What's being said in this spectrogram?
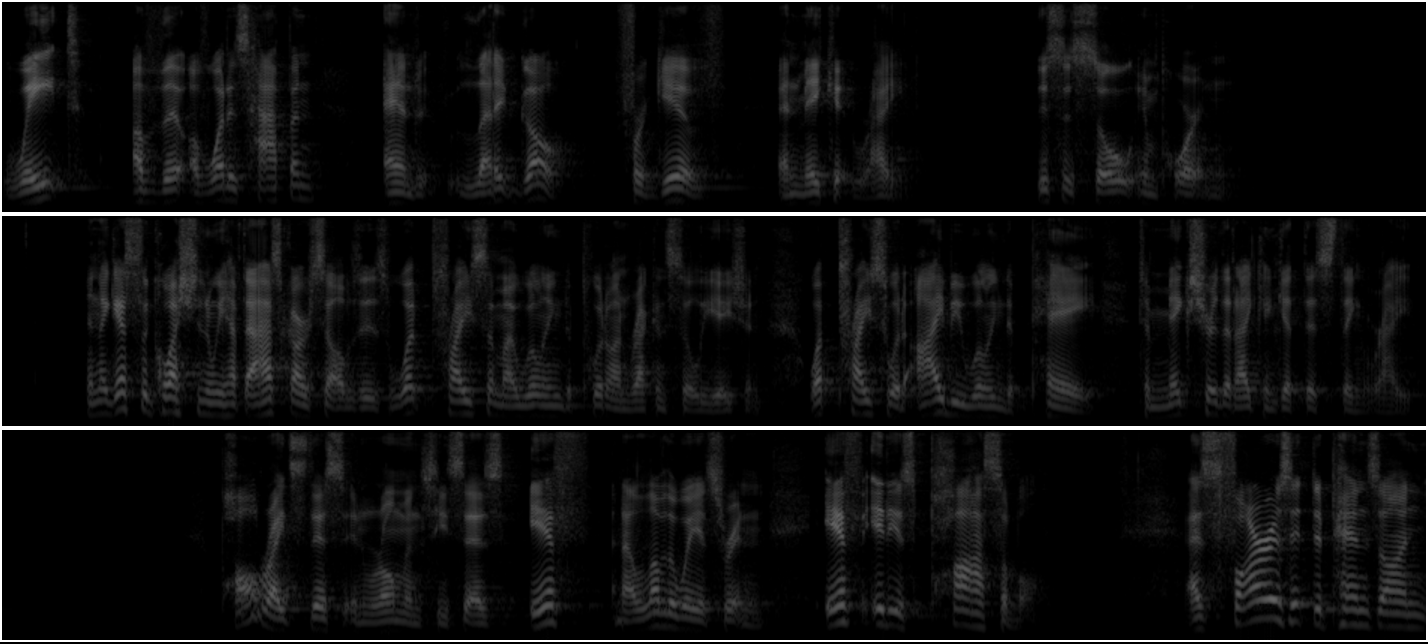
weight of, the, of what has happened and let it go, forgive, and make it right. This is so important. And I guess the question we have to ask ourselves is what price am I willing to put on reconciliation? What price would I be willing to pay to make sure that I can get this thing right? Paul writes this in Romans. He says, If, and I love the way it's written, if it is possible, as far as it depends on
